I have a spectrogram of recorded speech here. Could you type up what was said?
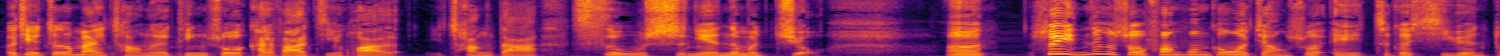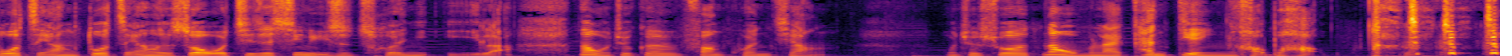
而且这个卖场呢，听说开发计划长达四五十年那么久，呃，所以那个时候方坤跟我讲说，哎，这个戏院多怎样多怎样的时候，我其实心里是存疑啦。那我就跟方坤讲，我就说，那我们来看电影好不好？就就就，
